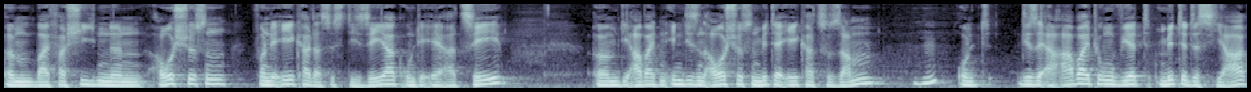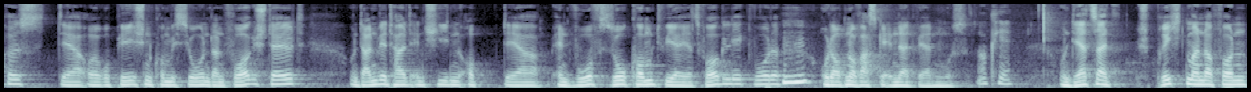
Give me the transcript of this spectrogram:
ähm, bei verschiedenen Ausschüssen von der EK, das ist die SEAG und die RAC. Ähm, die arbeiten in diesen Ausschüssen mit der EK zusammen. Mhm. Und diese Erarbeitung wird Mitte des Jahres der Europäischen Kommission dann vorgestellt. Und dann wird halt entschieden, ob der Entwurf so kommt, wie er jetzt vorgelegt wurde, mhm. oder ob noch was geändert werden muss. Okay. Und derzeit spricht man davon,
